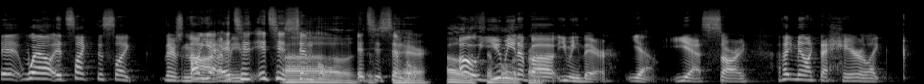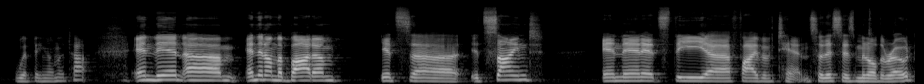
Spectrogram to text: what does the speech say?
It, well, it's like this. Like there's not. oh yeah, I it's mean, his, it's his symbol. Oh, It's his symbol. hair. oh, the you mean in the front. above? You mean there? Yeah. Yes. Sorry, I think you meant like the hair like whipping on the top, and then um and then on the bottom it's uh it's signed. And then it's the uh, five of ten. So this is middle of the road.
